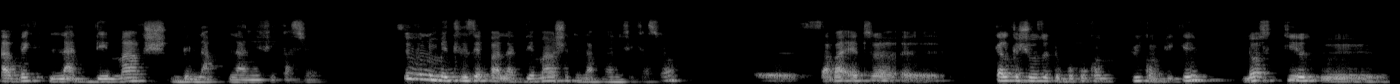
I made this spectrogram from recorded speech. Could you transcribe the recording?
avec la démarche de la planification. Si vous ne maîtrisez pas la démarche de la planification, ça va être euh, quelque chose de beaucoup plus compliqué lorsqu'il euh,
